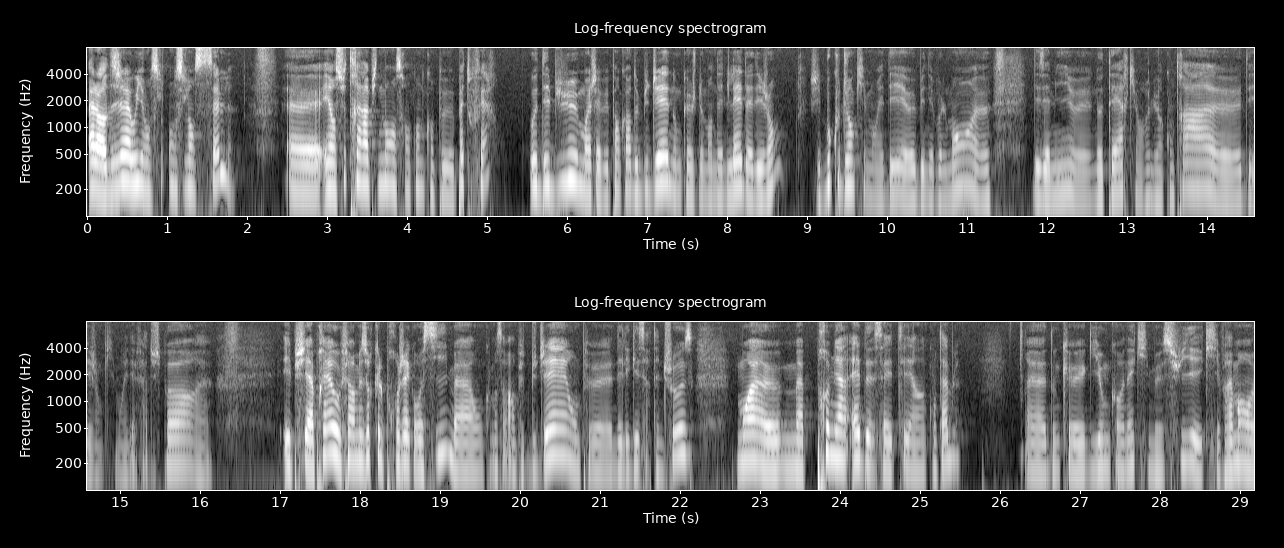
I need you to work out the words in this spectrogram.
Alors déjà, oui, on se, lance seul. Euh, et ensuite, très rapidement, on se rend compte qu'on peut pas tout faire. Au début, moi, j'avais pas encore de budget, donc je demandais de l'aide à des gens. J'ai beaucoup de gens qui m'ont aidé bénévolement, des amis notaires qui ont relu un contrat, des gens qui m'ont aidé à faire du sport. Et puis après, au fur et à mesure que le projet grossit, bah, on commence à avoir un peu de budget, on peut déléguer certaines choses. Moi, euh, ma première aide, ça a été un comptable. Euh, donc euh, Guillaume Coronet qui me suit et qui est vraiment...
